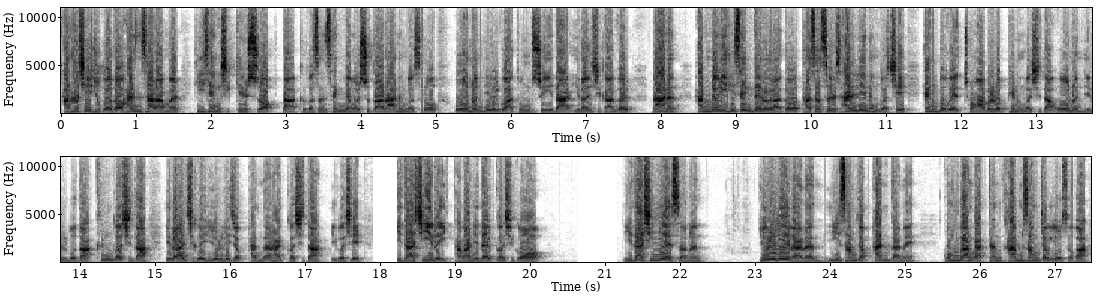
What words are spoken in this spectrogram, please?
다섯이 죽어도 한 사람을 희생시킬 수 없다. 그것은 생명을 수단화하는 것으로 오는 일과 동수이다. 이런 시각을 나는 한 명이 희생되더라도 다섯을 살리는 것이 행복의 총합을 높이는 것이다. 오는 일보다 큰 것이다. 이러한 식의 윤리적 판단할 것이다. 이것이 2-1의 답안이 될 것이고 2-2에서는 윤리라는 이성적 판단에 공간 같은 감성적 요소가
